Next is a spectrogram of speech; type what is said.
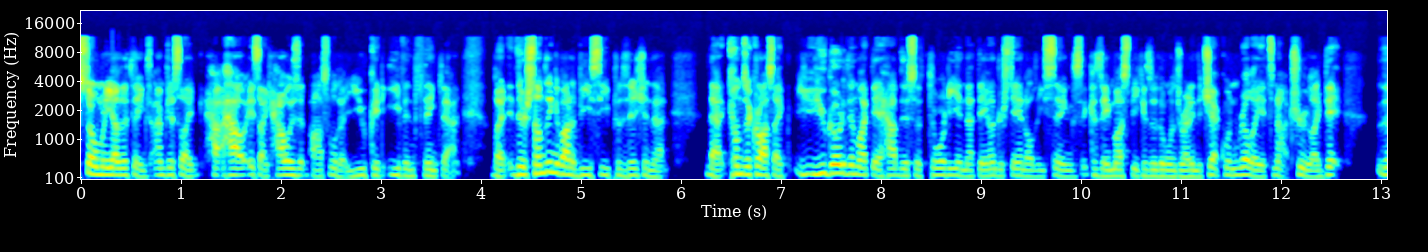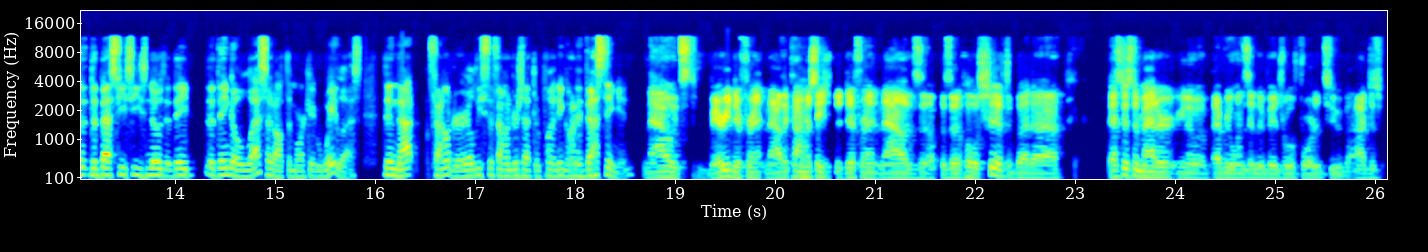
so many other things. I'm just like, how, how it's like, how is it possible that you could even think that? But there's something about a VC position that that comes across like you, you go to them like they have this authority and that they understand all these things because they must be because they're the ones writing the check when really it's not true. Like they the, the best VCs know that they that they know less about the market, way less than that founder, or at least the founders that they're planning on investing in. Now it's very different. Now the conversations are different. Now it's a, it's a whole shift. But uh that's just a matter, you know, of everyone's individual fortitude. But I just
